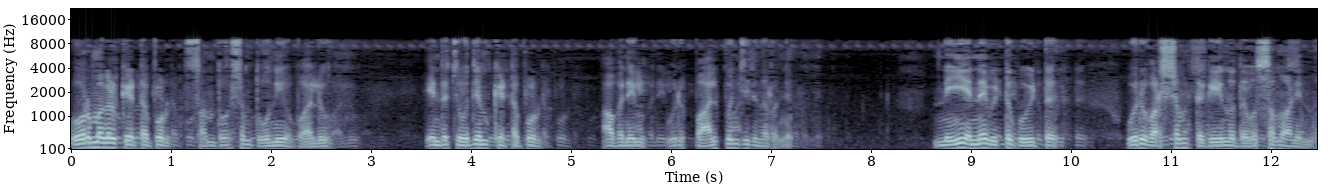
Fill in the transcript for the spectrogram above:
ഓർമ്മകൾ കേട്ടപ്പോൾ സന്തോഷം തോന്നിയോ ബാലു? എന്റെ ചോദ്യം കേട്ടപ്പോൾ അവനിൽ ഒരു പാൽപുഞ്ചിരി നിറഞ്ഞു. നീ എന്നെ വിട്ടുപോയിട്ട് ഒരു വർഷം തികയുന്ന ദിവസമാണിന്ന്.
